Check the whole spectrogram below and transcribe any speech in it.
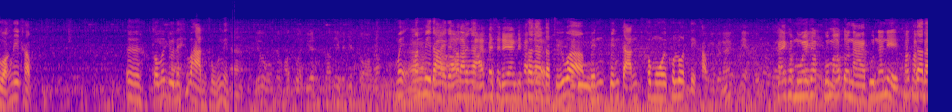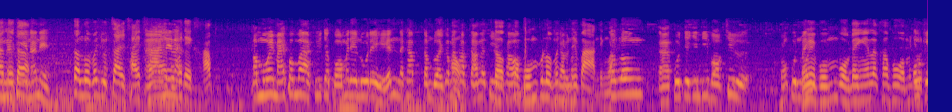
ลวงนี่ครับ เออ ก็มันอยู่ในบ้านผมนี่อ่าเดี๋ยวผมจะขอตรวจยึดแล้วนี่ไปยึดต่อครับไม่ มันไม่ได้เลยเอาครับหลักถ้างั้ฐานนไปแสดงดิครับถ้างั้นก็ถือว่าเป็นเป็นการขโมยคนรถเด็กครับเนี่ยใครขโมยครับ ผมเอาตัวหนาคุณนะนี่เขาก็ทำนั่ตามนหนี่น้าก็ที่นะนี่ ก็รถมันอยู่ใจชายคาอ่านี่ผมแหละ ไม่ได้ครับขโมยหมายความว่าคือเจ้าของไม่ได้รู้ได้เห็นนะครับตำรวจก็มาเอ้าทำตามหน้าที่ก็ของเขาก็ผมรถมันอยู่ในบ้านจริงตวะกลงอ่าคุณจะยินดีบอกชื่อของคุณไหมโอ้ยผมบอกได้ไงล่ะครับเพราะว่ามันอโอยู่เค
